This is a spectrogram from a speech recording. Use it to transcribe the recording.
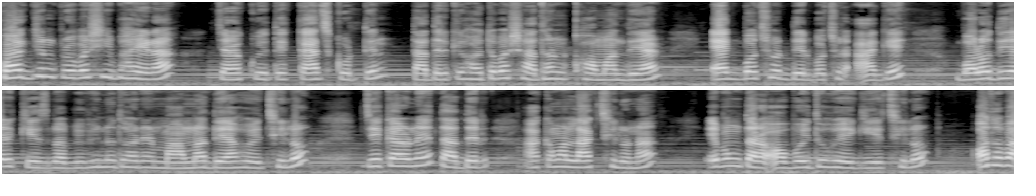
কয়েকজন প্রবাসী ভাইয়েরা যারা কুয়েতে কাজ করতেন, তাদেরকে হয়তোবা সাধারণ ক্ষমা দেওয়ার এক বছর, দেড় বছর আগে বলদিয়ার কেস বা বিভিন্ন ধরনের মামলা দেয়া হয়েছিল, যে কারণে তাদের আকামা লাগছিল না এবং তারা অবৈধ হয়ে গিয়েছিল অথবা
